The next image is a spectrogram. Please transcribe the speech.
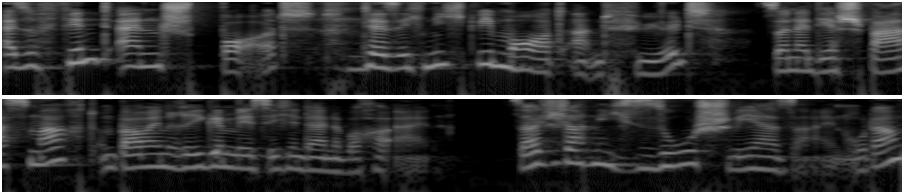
Also find einen Sport, der sich nicht wie Mord anfühlt, sondern dir Spaß macht und bau ihn regelmäßig in deine Woche ein. Sollte doch nicht so schwer sein, oder?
